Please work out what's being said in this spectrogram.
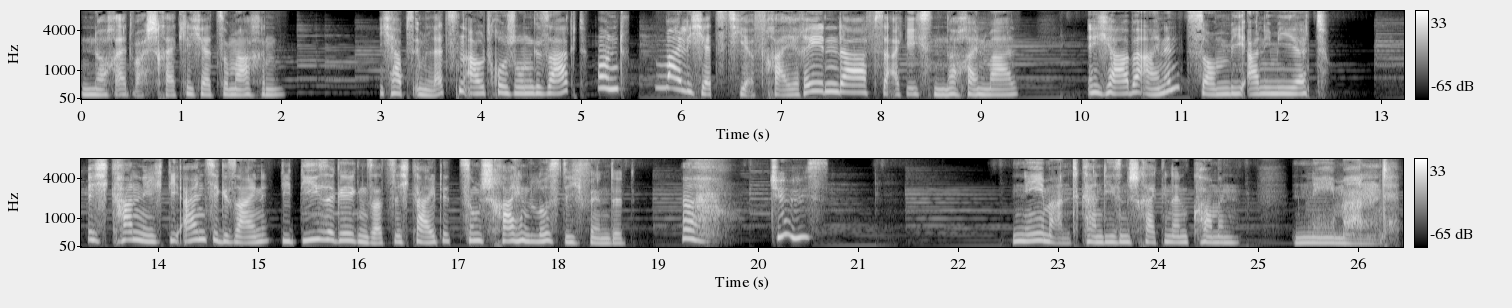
noch etwas schrecklicher zu machen. Ich hab's im letzten Outro schon gesagt und weil ich jetzt hier frei reden darf, sage ich's noch einmal. Ich habe einen Zombie animiert. Ich kann nicht die Einzige sein, die diese Gegensätzlichkeit zum Schreien lustig findet. Ach, tschüss. Niemand kann diesem Schrecken entkommen. Niemand.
